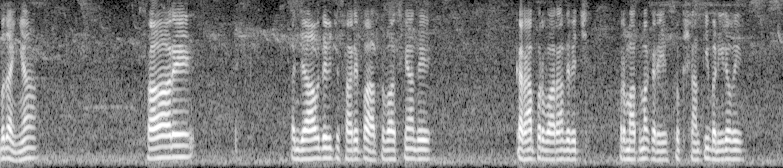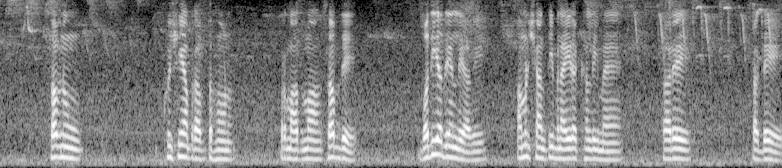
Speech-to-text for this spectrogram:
ਵਧਾਈਆਂ। ਸਾਰੇ ਪੰਜਾਬ ਦੇ ਵਿੱਚ, ਸਾਰੇ ਭਾਰਤ ਵਾਸੀਆਂ ਦੇ ਘਰਾਂ, ਪਰਿਵਾਰਾਂ ਦੇ ਵਿੱਚ ਪਰਮਾਤਮਾ ਕਰੇ ਸੁਖ, ਸ਼ਾਂਤੀ ਬਣੀ ਰਹੇ ਸਭ ਨੂੰ ਖੁਸ਼ੀਆਂ ਪ੍ਰਾਪਤ ਹੋਣ, ਪਰਮਾਤਮਾ ਸਭ ਦੇ ਵਧੀਆ ਦਿਨ ਲਿਆਵੇ। ਅਮਨ ਸ਼ਾਂਤੀ ਬਣਾਈ ਰੱਖਣ ਲਈ ਮੈਂ ਸਾਰੇ ਸਾਡੇ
